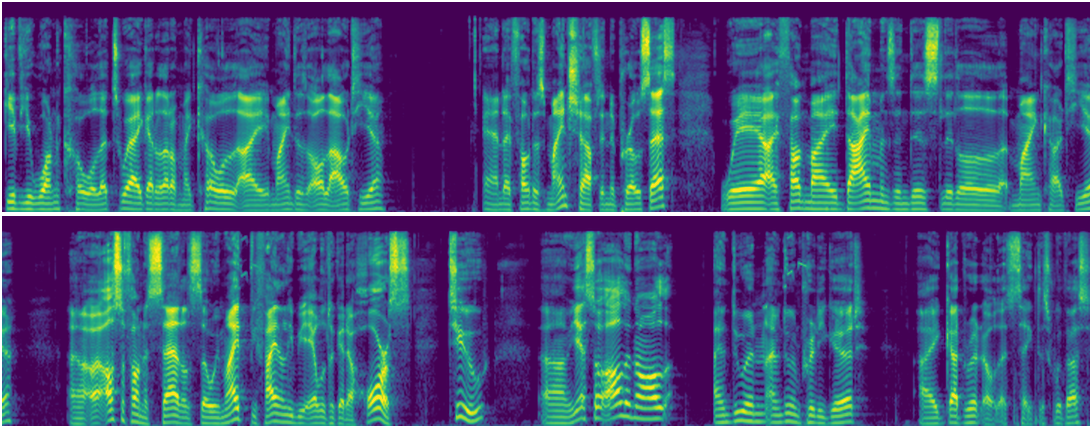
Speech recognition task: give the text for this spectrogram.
give you one coal. That's where I got a lot of my coal. I mined this all out here, and I found this mine shaft in the process, where I found my diamonds in this little minecart here. Uh, I also found a saddle, so we might be finally be able to get a horse too. Um, yeah, so all in all, I'm doing I'm doing pretty good. I got rid. Oh, let's take this with us.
